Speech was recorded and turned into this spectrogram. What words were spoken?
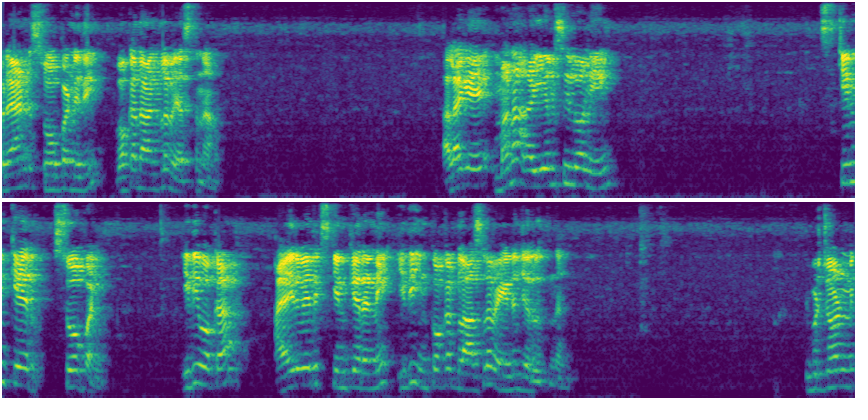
బ్రాండ్ సోప్ అనేది ఒక దాంట్లో వేస్తున్నాను. అలాగే మన ఐఎంసీలోని స్కిన్ కేర్ సోప్ అండి. ఇది ఒక ఆయుర్వేదిక్ స్కిన్ కేర్ అని ఇది ఇంకొక గ్లాస్లో వేయడం జరుగుతుందండి. ఇప్పుడు చూడండి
